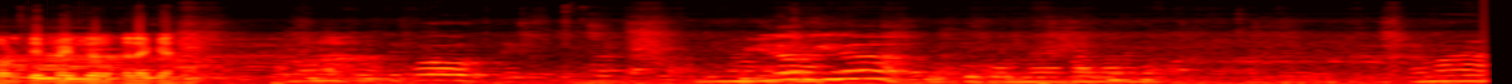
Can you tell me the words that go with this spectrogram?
45 daw talaga. 44. Bigyan na, bigyan na! 44 na, tama na. Tama na.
